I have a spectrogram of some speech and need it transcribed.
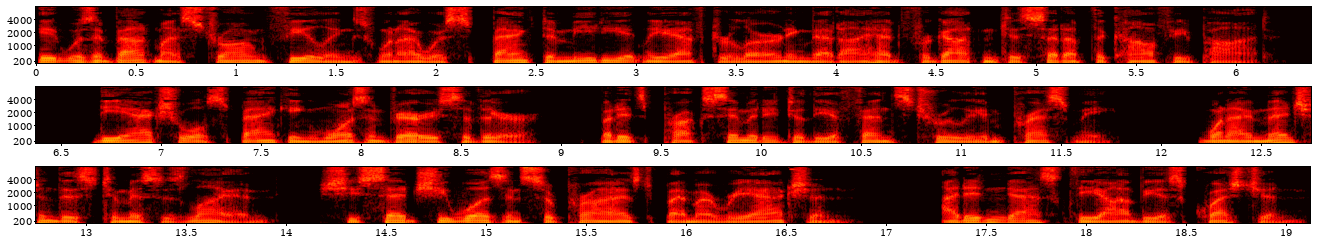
It was about my strong feelings when I was spanked immediately after learning that I had forgotten to set up the coffee pot. The actual spanking wasn't very severe, but its proximity to the offense truly impressed me. When I mentioned this to Mrs. Lion, she said she wasn't surprised by my reaction. I didn't ask the obvious question,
